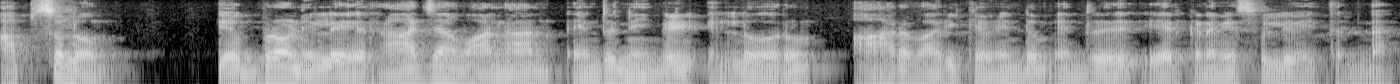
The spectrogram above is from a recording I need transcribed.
அப்சலோம் எப்ரோனிலே ராஜாவானான் என்று நீங்கள் எல்லோரும் ஆரவாரிக்க வேண்டும் என்று ஏற்கனவே சொல்லி வைத்திருந்தான்.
